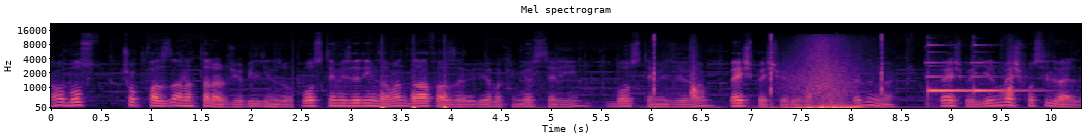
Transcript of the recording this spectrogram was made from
Ama boss çok fazla anahtar harcıyor bilginiz olsun. Boss temizlediğim zaman daha fazla veriyor. Bakın göstereyim. Boss temizliyorum. 5-5 veriyor bak. Gördün mü? 5 5 25 fosil verdi.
